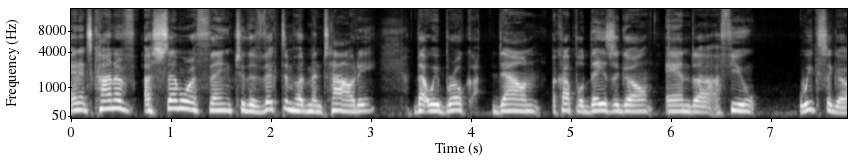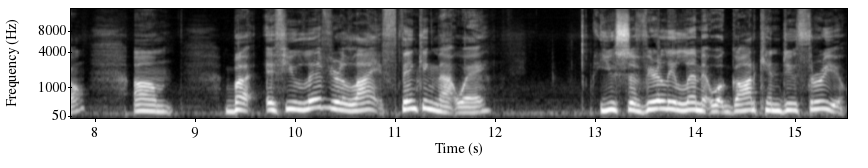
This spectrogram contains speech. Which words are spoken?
And it's kind of a similar thing to the victimhood mentality that we broke down a couple days ago and uh, a few weeks ago. Um, but if you live your life thinking that way, you severely limit what God can do through you.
